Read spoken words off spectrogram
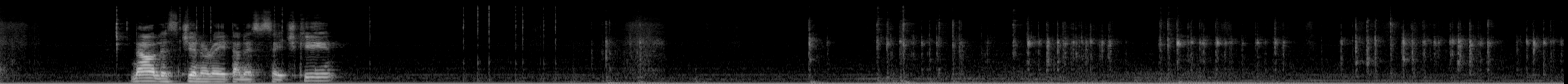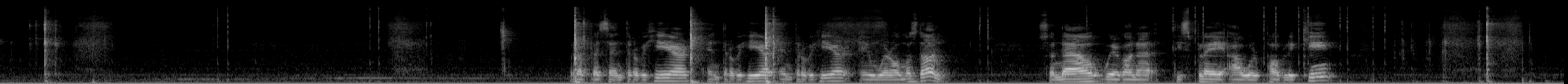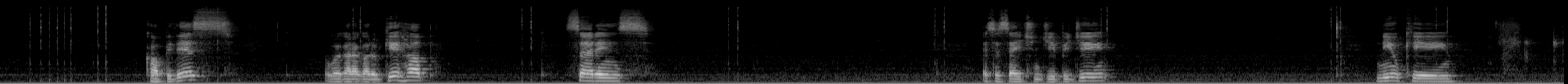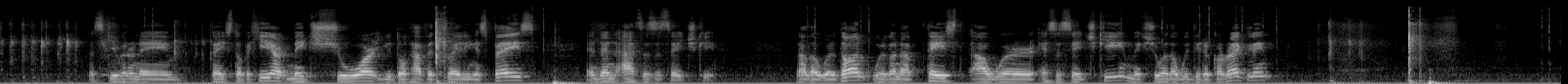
Now let's generate an SSH key Gonna press enter over here, enter over here, enter over here, and we're almost done. So now we're gonna display our public key. Copy this, we're gonna go to GitHub, settings, SSH and GPG, new key, let's give it a name, paste over here make sure you don't have a trailing space and then add SSH key. Now that we're done we're gonna paste our SSH key make sure that we did it correctly.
